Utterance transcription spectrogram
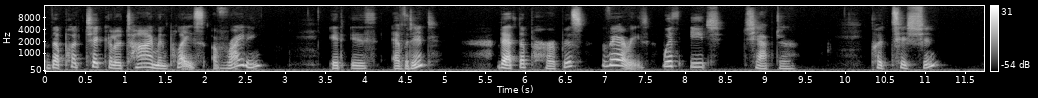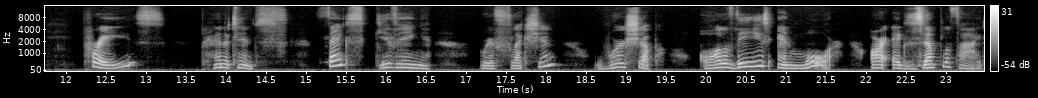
the particular time and place of writing, it is evident that the purpose varies with each chapter. petition, praise, penitence, thanksgiving, reflection, worship. All of these and more are exemplified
